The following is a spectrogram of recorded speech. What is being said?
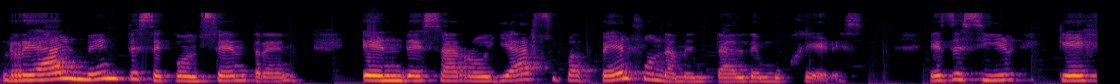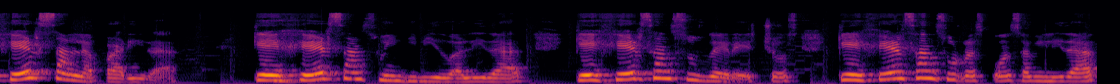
realmente se concentren en desarrollar su papel fundamental de mujeres, es decir, que ejerzan la paridad, que ejerzan su individualidad, que ejerzan sus derechos, que ejerzan su responsabilidad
